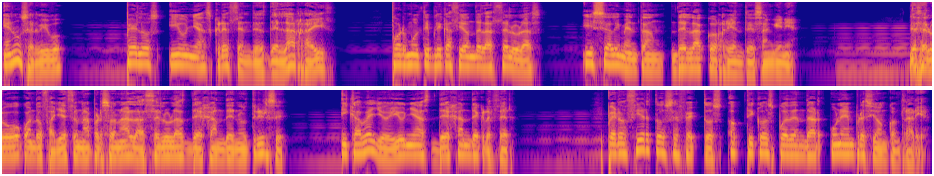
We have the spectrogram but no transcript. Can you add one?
En un ser vivo, pelos y uñas crecen desde la raíz por multiplicación de las células y se alimentan de la corriente sanguínea. Desde luego, cuando fallece una persona, las células dejan de nutrirse y cabello y uñas dejan de crecer. Pero ciertos efectos ópticos pueden dar una impresión contraria.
